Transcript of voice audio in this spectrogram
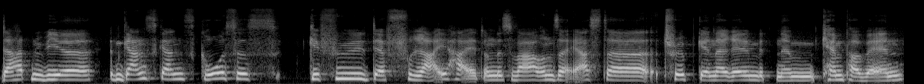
da hatten wir ein ganz, ganz großes Gefühl der Freiheit und es war unser erster Trip generell mit einem Campervan.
